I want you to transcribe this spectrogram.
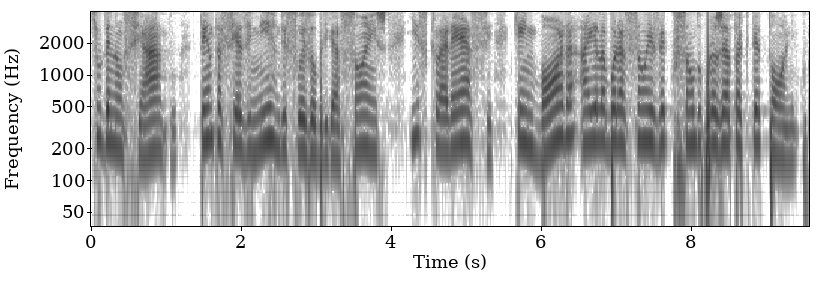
que o denunciado tenta se eximir de suas obrigações e esclarece que, embora a elaboração e execução do projeto arquitetônico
